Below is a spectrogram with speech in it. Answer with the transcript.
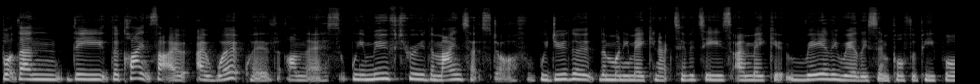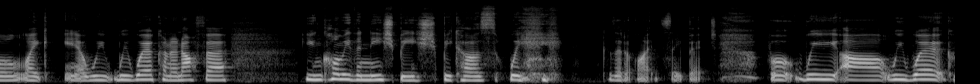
But then the the clients that I, I work with on this, we move through the mindset stuff. We do the the money making activities. I make it really, really simple for people. Like, you know, we we work on an offer. You can call me the niche biche because we because I don't like to say bitch. But we are we work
